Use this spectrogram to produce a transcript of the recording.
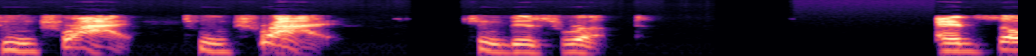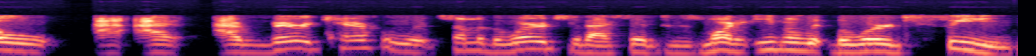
to try, to try to disrupt. And so I, I, I'm very careful with some of the words that I said this morning, even with the word seen.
